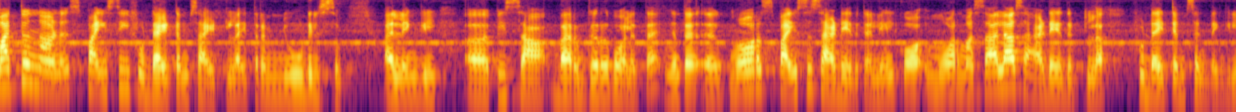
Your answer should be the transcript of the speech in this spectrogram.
മറ്റൊന്നാണ് സ്പൈസി ഫുഡ് ഐറ്റംസ് ആയിട്ടുള്ള ഇത്തരം ന്യൂഡിൽസും അല്ലെങ്കിൽ പിസ്സ ബർഗർ പോലത്തെ ഇങ്ങനത്തെ മോർ സ്പൈസസ് ആഡ് ചെയ്തിട്ട് അല്ലെങ്കിൽ മോർ മസാലാസ് ആഡ് ചെയ്തിട്ടുള്ള ഫുഡ് ഐറ്റംസ് ഉണ്ടെങ്കിൽ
